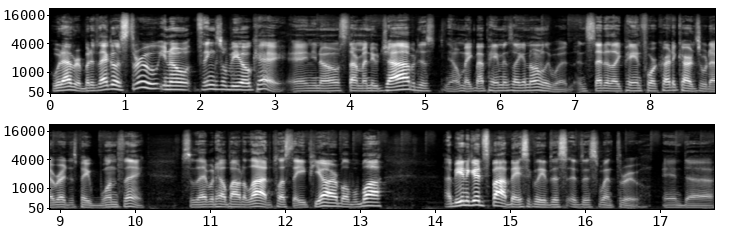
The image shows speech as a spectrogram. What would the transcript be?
whatever. But if that goes through, you know, things will be okay. And you know, start my new job and just you know make my payments like I normally would. Instead of like paying four credit cards or whatever, I just pay one thing. So that would help out a lot. Plus the APR, blah blah blah. I'd be in a good spot basically if this if this went through. And uh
